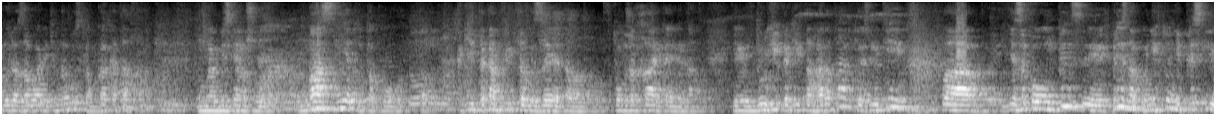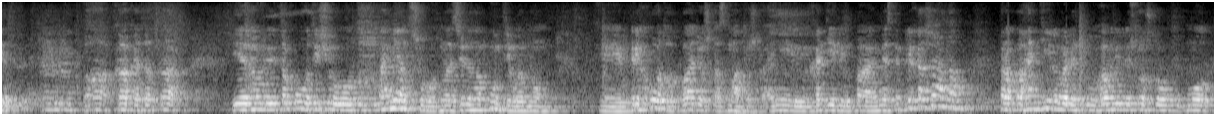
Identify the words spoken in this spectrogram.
вы разговариваете на русском, как это так? Ну, Мы объясняем, что у нас нету такого, каких-то конфликтов из-за этого, там, в том же Харькове там, или в других каких-то городах, то есть людей по языковому признаку никто не преследует. А, как это так? Я же говорю, такой вот еще вот момент, что вот в населенном пункте в одном э, приход, вот батюшка с матушкой, они ходили по местным прихожанам, пропагандировали, говорили то, что, мол,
